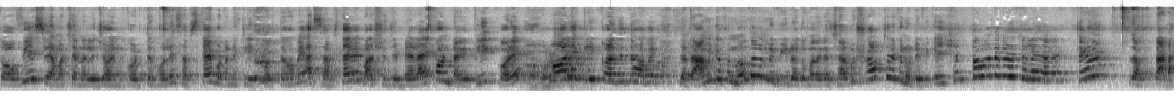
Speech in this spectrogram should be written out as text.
তো অবভিয়াসলি আমার চ্যানেলে জয়েন করতে হলে সাবস্ক্রাইব বাটনে ক্লিক করতে হবে আর সাবস্ক্রাইবের পাশে যে বেল আইকনটাকে ক্লিক করে অনেক ক্লিক করে দিতে হবে যাতে আমি যখন নতুন নতুন ভিডিও তোমাদের কাছে ছাড়বো সব থেকে নোটিফিকেশন তোমাদের কাছে চলে যাবে ঠিক আছে? যাও টাটা।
